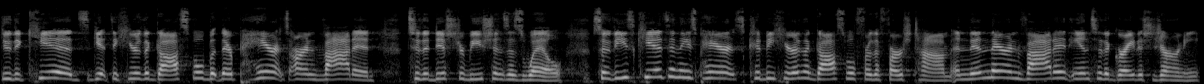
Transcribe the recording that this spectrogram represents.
do the kids get to hear the gospel, but their parents are invited to the distributions as well. So these kids and these parents could be hearing the gospel for the first time and then they're invited into the Greatest Journey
